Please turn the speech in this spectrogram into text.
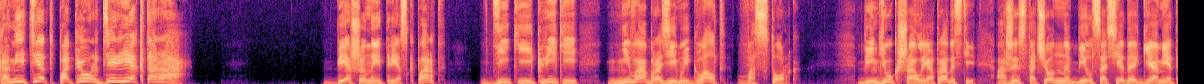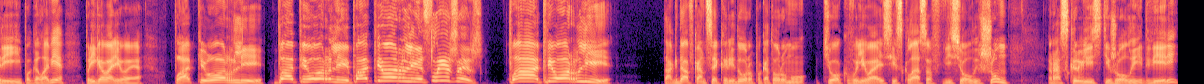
Комитет попер директора!» Бешеный треск парт, дикие крики, невообразимый гвалт, восторг. Биндюк, шалый от радости, ожесточенно бил соседа геометрией по голове, приговаривая «Поперли! Поперли! Поперли! Слышишь? Поперли!» Тогда в конце коридора, по которому тек, выливаясь из классов, веселый шум, раскрылись тяжелые двери,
